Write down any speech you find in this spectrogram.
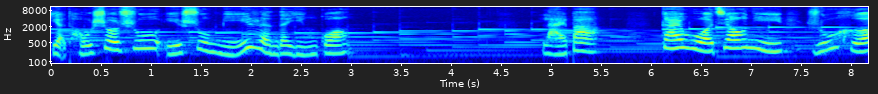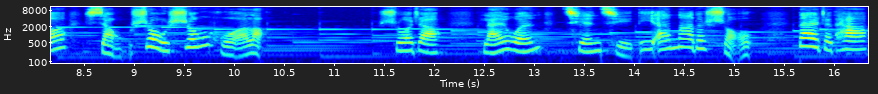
也投射出一束迷人的荧光。来吧，该我教你如何享受生活了。说着，莱文牵起蒂安娜的手，带着她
